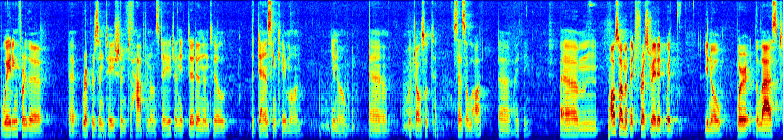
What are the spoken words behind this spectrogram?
waiting for the uh, representation to happen on stage, and it didn't until the dancing came on, you know, uh, which also t- says a lot, uh, I think. Um, also, I'm a bit frustrated with, you know, where the last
